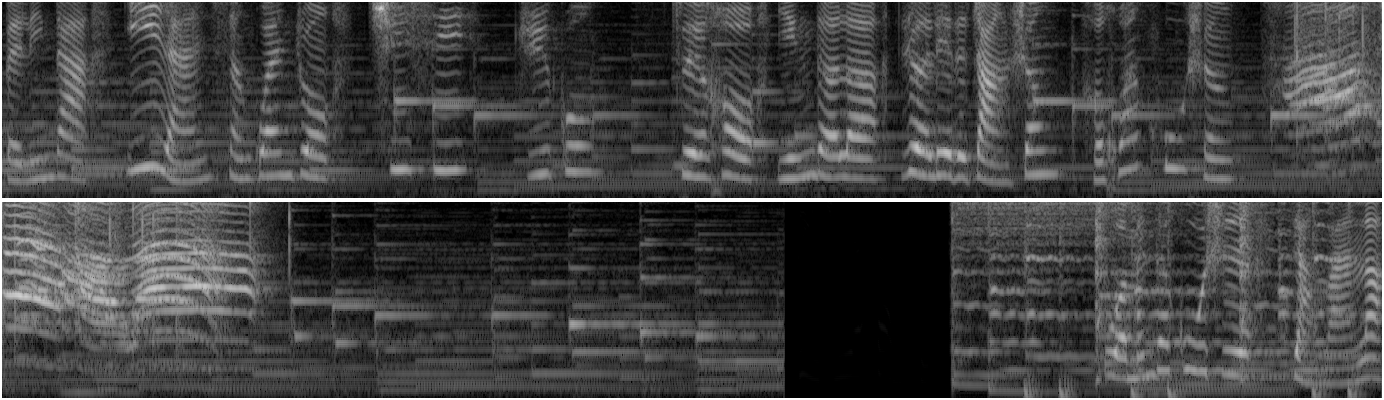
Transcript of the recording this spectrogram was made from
贝琳达依然向观众屈膝鞠躬，最后赢得了热烈的掌声和欢呼声。我们的故事讲完了。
